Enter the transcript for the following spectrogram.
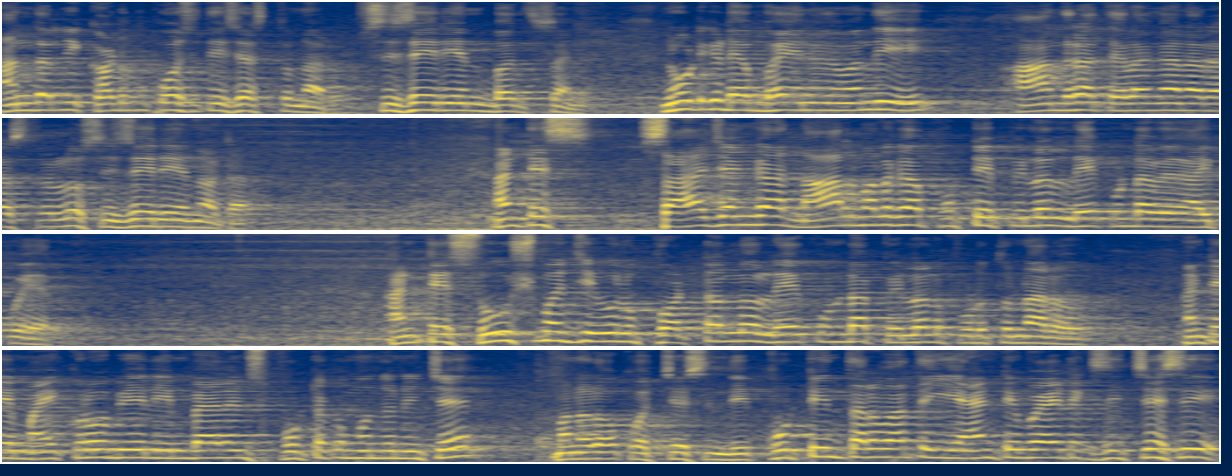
అందరినీ కడుపు కోసి తీసేస్తున్నారు. సిజేరియన్ బర్త్స్ అని. నూటికి డెబ్భై ఎనిమిది మంది ఆంధ్ర తెలంగాణ రాష్ట్రాల్లో సిజేరియన్ అట. అంటే సహజంగా నార్మల్గా పుట్టే పిల్లలు లేకుండా అయిపోయారు. అంటే సూక్ష్మజీవులు పొట్టల్లో లేకుండా పిల్లలు పుడుతున్నారు. అంటే మైక్రోబియల్ ఇంబ్యాలెన్స్ పుట్టక ముందు నుంచే మనలోకి వచ్చేసింది. పుట్టిన తర్వాత ఈ యాంటీబయాటిక్స్ ఇచ్చేసి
